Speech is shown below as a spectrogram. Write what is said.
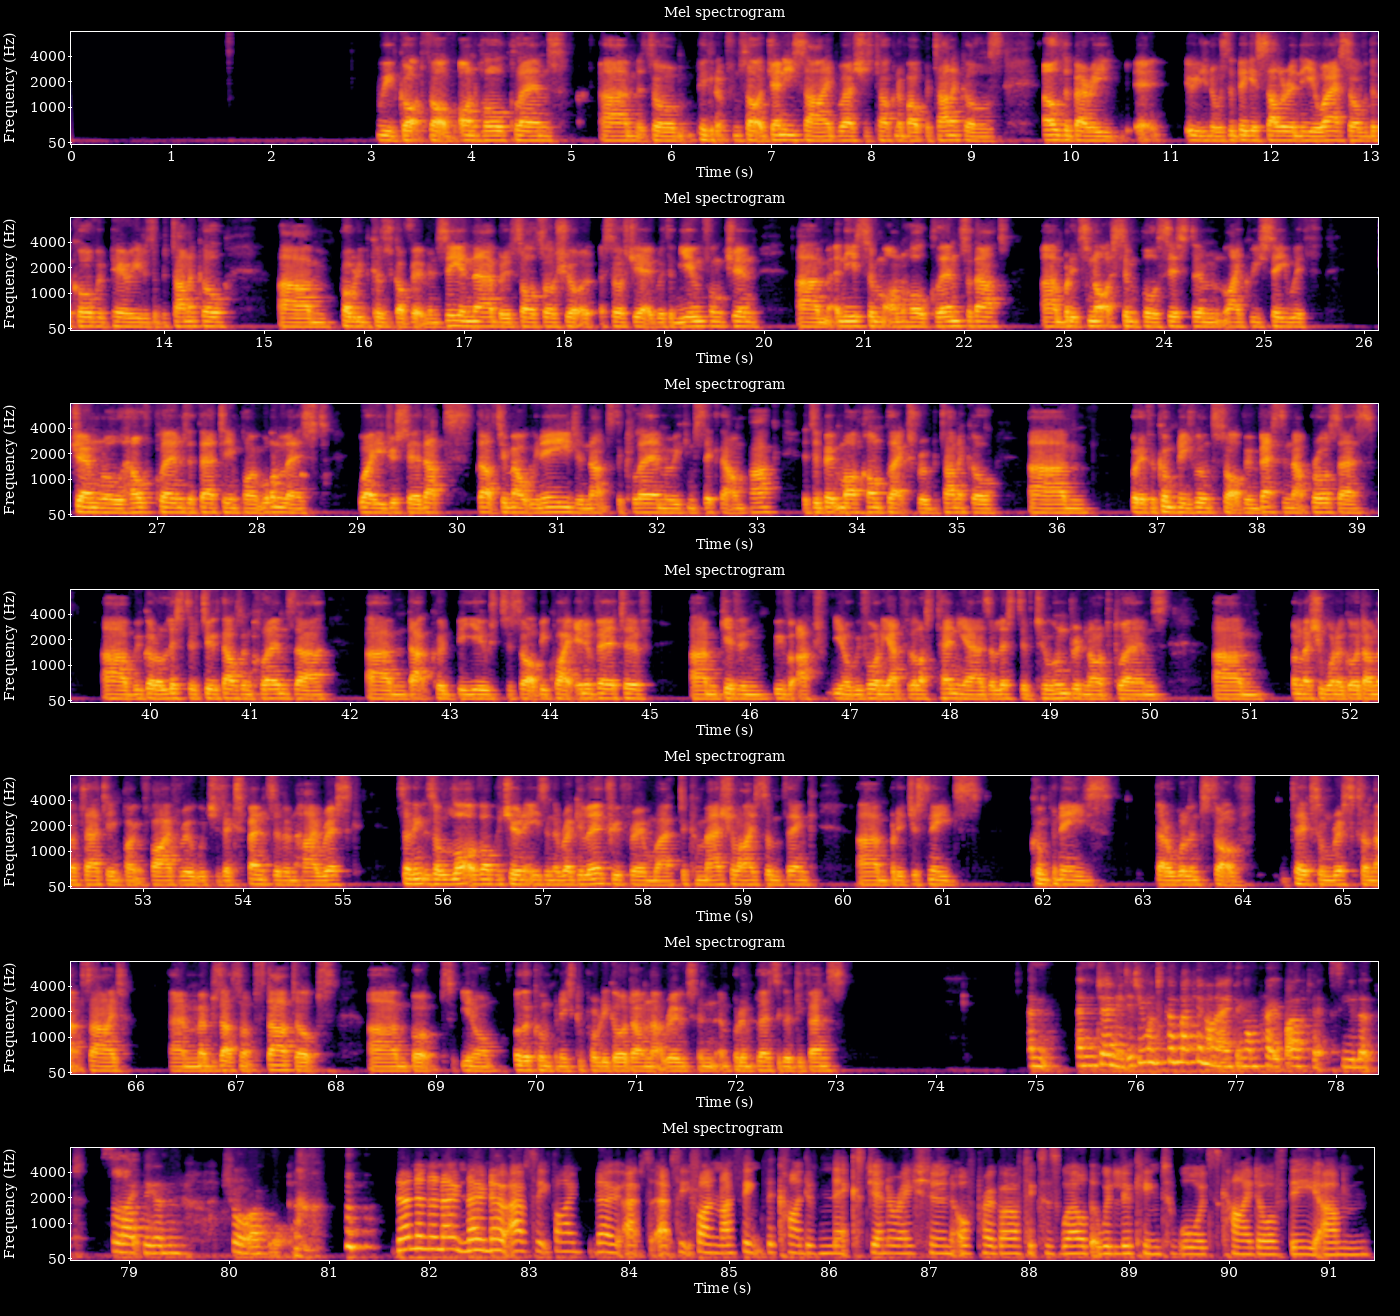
we've got sort of on hold claims. Um, so picking up from sort of Jenny's side, where she's talking about botanicals, elderberry, you know, was the biggest seller in the US over the COVID period as a botanical. Um, probably because it's got vitamin C in there, but it's also associated with immune function. Um, and there's some on hold claims for that um, but it's not a simple system like we see with general health claims, the 13.1 list, where you just say that's that's the amount we need and that's the claim and we can stick that on pack. It's a bit more complex for a botanical. Um, but if a company is willing to sort of invest in that process, uh, we've got a list of 2,000 claims there um, that could be used to sort of be quite innovative. Um, given we've actually, you know, we've only had for the last 10 years a list of 200 odd claims. Um, unless you want to go down the 13.5 route, which is expensive and high risk. So I think there's a lot of opportunities in the regulatory framework to commercialize something, um, but it just needs companies that are willing to sort of take some risks on that side. Um, maybe that's not startups, um, but you know other companies could probably go down that route and, and put in place a good defence. And and Jenny, did you want to come back in on anything on probiotics? You looked slightly unsure. No, no, no, no, no, no, absolutely fine. No, absolutely fine. And I think the kind of next generation of probiotics as well that we're looking towards kind of the um,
